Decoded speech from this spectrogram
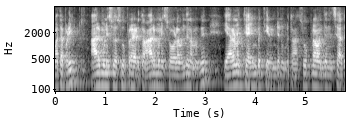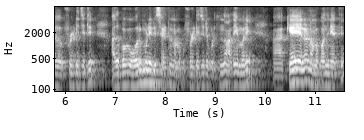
மற்றபடி ஆறு மணி ஷோ சூப்பராக எடுத்தோம். ஆறு மணி ஷோவில் வந்து நமக்கு இரநூத்தி ஐம்பத்தி ரெண்டுன்னு கொடுத்தோம். சூப்பராக வந்துருந்துச்சு. அது ஃபுல் டிஜிட்டு அது போக ஒரு மணி ரிசல்ட்டும் நமக்கு ஃபுல் டிஜிட் கொடுத்துருந்தோம். அதே மாதிரி கேஏலும் நமக்கு வந்து நேற்று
